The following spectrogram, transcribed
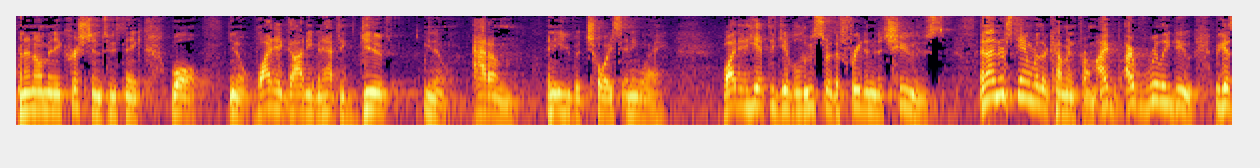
And I know many Christians who think, well, you know, why did God even have to give, you know, Adam and Eve a choice anyway? Why did he have to give Lucifer the freedom to choose? And I understand where they're coming from. I, I really do. Because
